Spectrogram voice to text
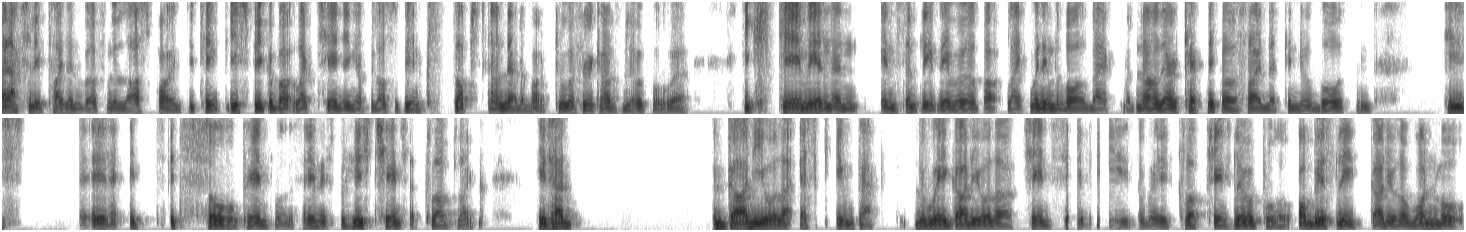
it actually ties in well from the last point. You think you speak about like changing your philosophy, and Klopp's done that about two or three times in Liverpool, where he came in and instantly they were about like winning the ball back, but now they're a technical side that can do both, and he's it it it's so painful to say this, but he's changed that club. Like he's had a Guardiola esque impact the way Guardiola changed cities, the way Klopp changed Liverpool. Obviously, Guardiola won more,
